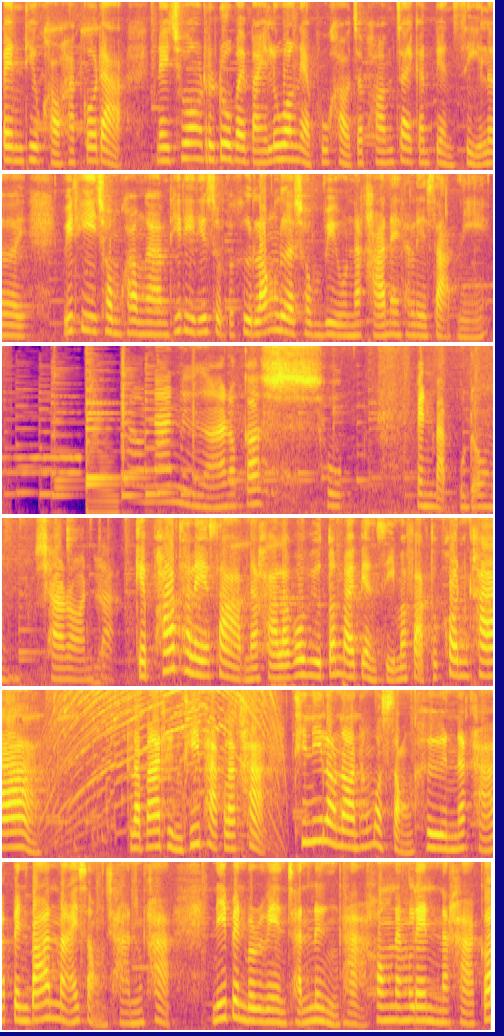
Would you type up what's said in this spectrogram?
เป็นทิวเขาฮักโกดะ ในช่วงฤดูใบไม้ร่วงเนี่ยภูเขาจะพร้อมใจกันเปลี่ยนสีเลย วิธีชมความงามที่ดีที่สุดก็คือล่องเรือชมวิวนะคะ ในทะเลสาบนี้ข้าวหน้าเนื้อแล้วก็ซุป เป็นแบบอุด้งชาร้อนจ้ะ เก็บภาพทะเลสาบนะคะ แล้วก็วิวต้นไม้เปลี่ยนสีมาฝากทุกคนค่ะ กลับมาถึงที่พักแล้วค่ะ ที่นี่เรานอนทั้งหมด 2 คืนนะคะ เป็นบ้านไม้ 2 ชั้นค่ะ นี่เป็นบริเวณชั้น1ค่ะ ห้องนั่งเล่นนะคะ ก็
